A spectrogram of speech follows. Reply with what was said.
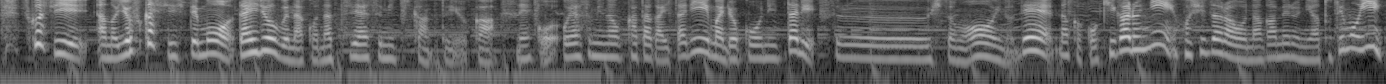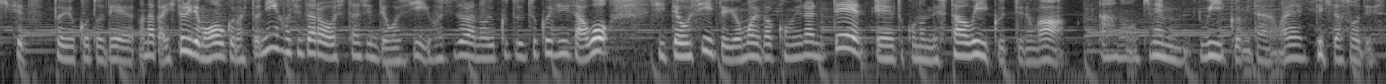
少しあの夜更かししても大丈夫なこう夏休み期間というかねこうお休みの方がいたり、まあ、旅行に行ったりする人も多いのでなんかこう気軽にに星空を眺めるにはとてもいい季節ということで、なんか一人でも多くの人に星空を親しんでほしい星空の美しさを知ってほしいという思いが込められて、えー、とこのねスターウィークっていうのがあの記念ウィークみたいなのがねできたそうです。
